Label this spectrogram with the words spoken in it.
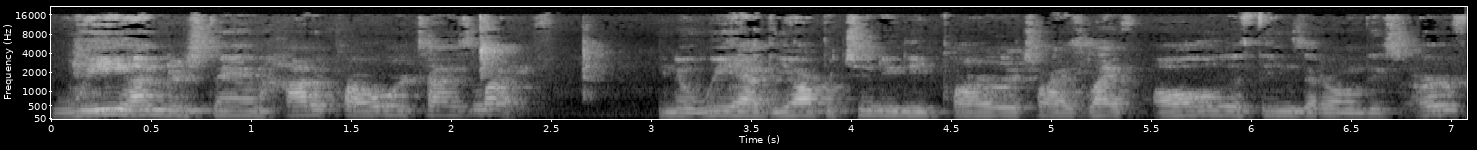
we understand how to prioritize life. You know, we have the opportunity to prioritize life, all the things that are on this earth,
